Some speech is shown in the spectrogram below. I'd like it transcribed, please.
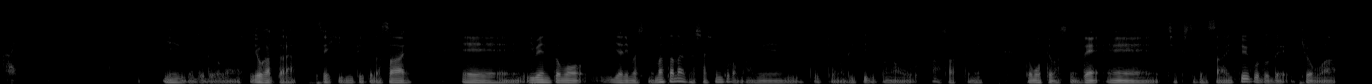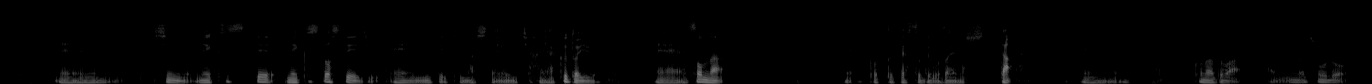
はい。いうことでございまして、よかったらぜひ見てください。えー、イベントもやりますね。またなんか写真とかも上げることができるかな、あさってね、と思ってますので、えー、チェックしてください。ということで、今日は、えー、シングネクステネクストステージ、えー、見てきましたよ、いち早くという、えー、そんな、えー、ポッドキャストでございました。えー、この後は、あの今ちょうど、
